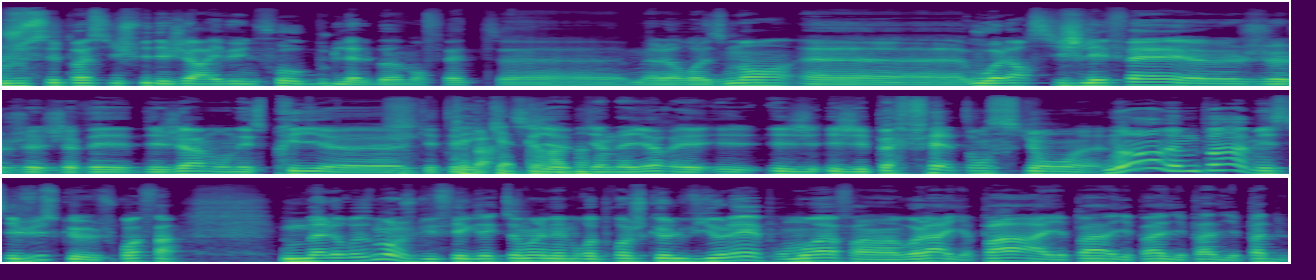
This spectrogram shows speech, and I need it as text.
Je sais pas si je suis déjà arrivé une fois au bout de l'album en fait, euh, malheureusement. Euh, ou alors si je l'ai fait, euh, je- je- j'avais déjà mon esprit euh, qui était parti 4 grammes. euh, bien ailleurs et, et, et j'ai- pas fait attention. Non, même pas. Mais c'est juste que je crois. Enfin, malheureusement, je lui fais exactement les mêmes reproches que le violet. Pour moi, enfin voilà, il y a pas, il y a pas, il y a pas, il y a pas, y a pas de,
